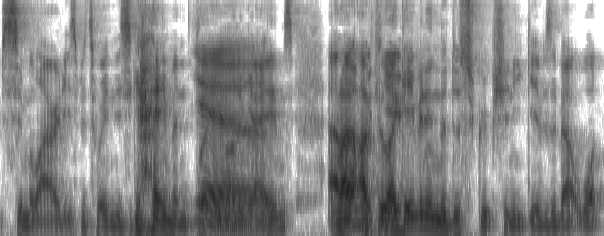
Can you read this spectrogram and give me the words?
similarities between this game and plenty of other games. And I, I feel like even in the description he gives about what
